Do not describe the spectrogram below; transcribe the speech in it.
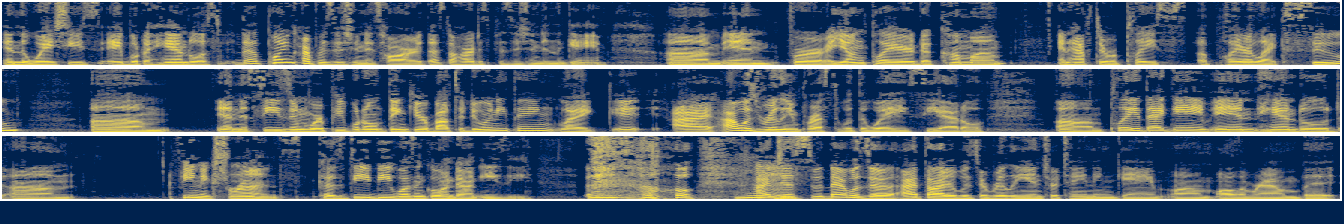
and the way she's able to handle us. The point guard position is hard. That's the hardest position in the game. Um, and for a young player to come up and have to replace a player like Sue um, in a season where people don't think you're about to do anything, like it, I, I was really impressed with the way Seattle um, played that game and handled um, Phoenix runs because DB wasn't going down easy. so I just that was a I thought it was a really entertaining game um, all around. But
